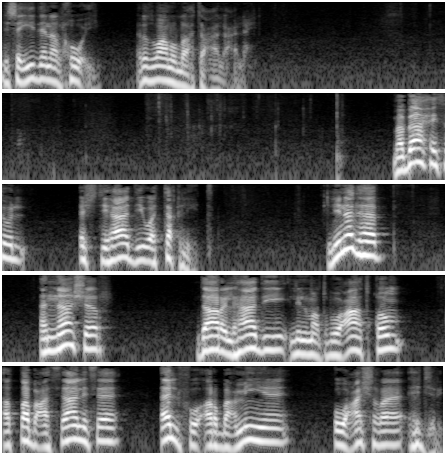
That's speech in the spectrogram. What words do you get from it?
لسيدنا الخوئي. رضوان الله تعالى عليه. مباحث الاجتهاد والتقليد. لنذهب الناشر دار الهادي للمطبوعات قم الطبعة الثالثة 1410 هجري.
